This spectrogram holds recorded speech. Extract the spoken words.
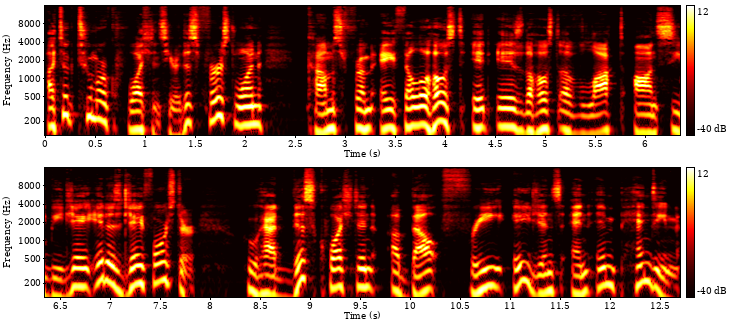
I took two more questions here. This first one comes from a fellow host. It is the host of Locked on CBJ. It is Jay Forster, who had this question about free agents and impending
